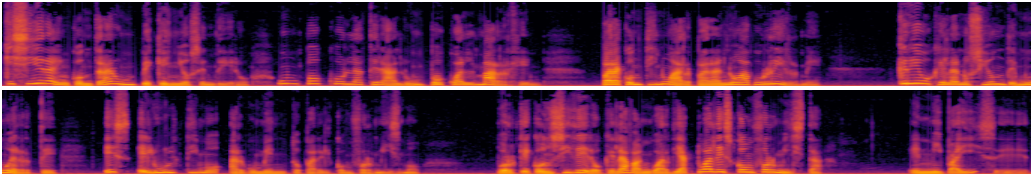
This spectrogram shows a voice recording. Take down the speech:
Quisiera encontrar un pequeño sendero, un poco lateral, un poco al margen, para continuar, para no aburrirme. Creo que la noción de muerte es el último argumento para el conformismo porque considero que la vanguardia actual es conformista. En mi país, eh,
